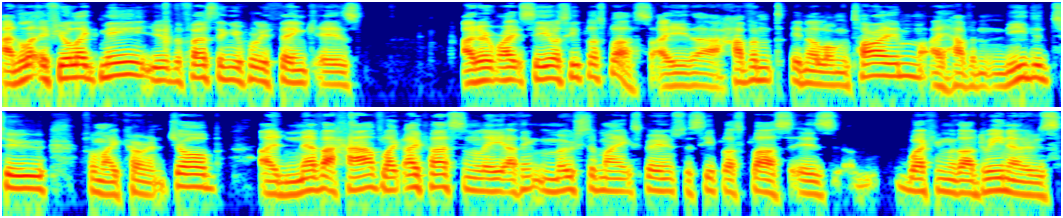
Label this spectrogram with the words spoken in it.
And if you're like me, you, the first thing you probably think is, I don't write C or C++. I either haven't in a long time, I haven't needed to for my current job, I never have. Like I personally, I think most of my experience with C++ is working with Arduinos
